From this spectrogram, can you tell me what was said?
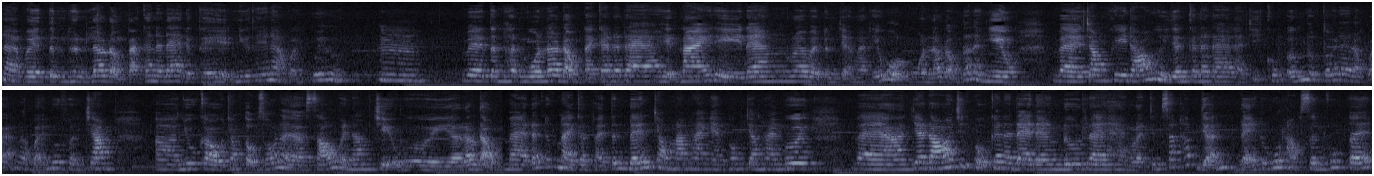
là về tình hình lao động tại Canada được thể hiện như thế nào vậy Quế Hương? Ừ về tình hình nguồn lao động tại Canada hiện nay thì đang rơi vào tình trạng là thiếu hụt nguồn lao động rất là nhiều và trong khi đó người dân Canada là chỉ cung ứng được tối đa là khoảng là 70% à, nhu cầu trong tổng số là 6,5 triệu người à, lao động mà đất nước này cần phải tính đến trong năm 2020 và do đó chính phủ Canada đang đưa ra hàng loạt chính sách hấp dẫn để thu hút học sinh quốc tế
